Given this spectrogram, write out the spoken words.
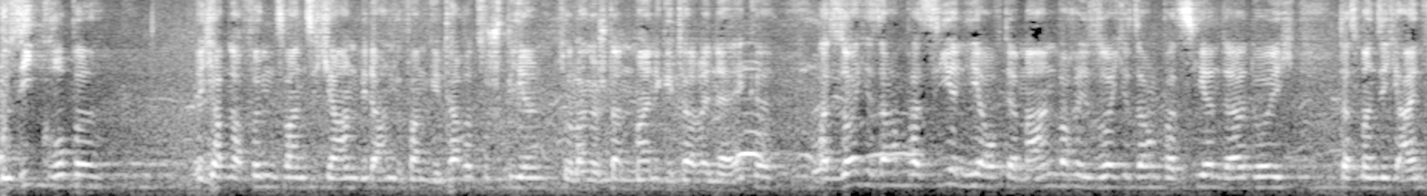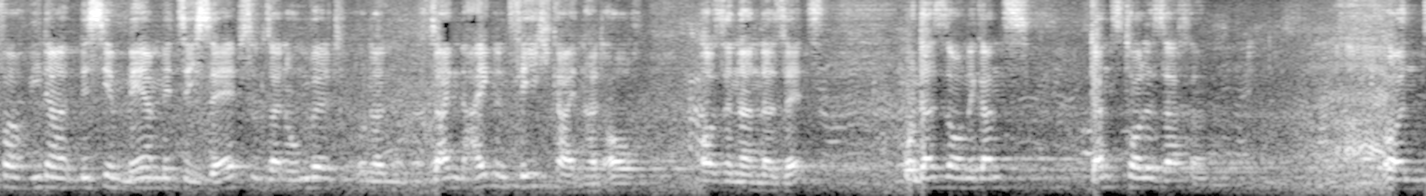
Musikgruppe. Ich habe nach 25 Jahren wieder angefangen, Gitarre zu spielen. So lange stand meine Gitarre in der Ecke. Also solche Sachen passieren hier auf der Mahnwache. Solche Sachen passieren dadurch, dass man sich einfach wieder ein bisschen mehr mit sich selbst und seiner Umwelt oder seinen eigenen Fähigkeiten halt auch auseinandersetzt. Und das ist auch eine ganz Ganz tolle Sache. Und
